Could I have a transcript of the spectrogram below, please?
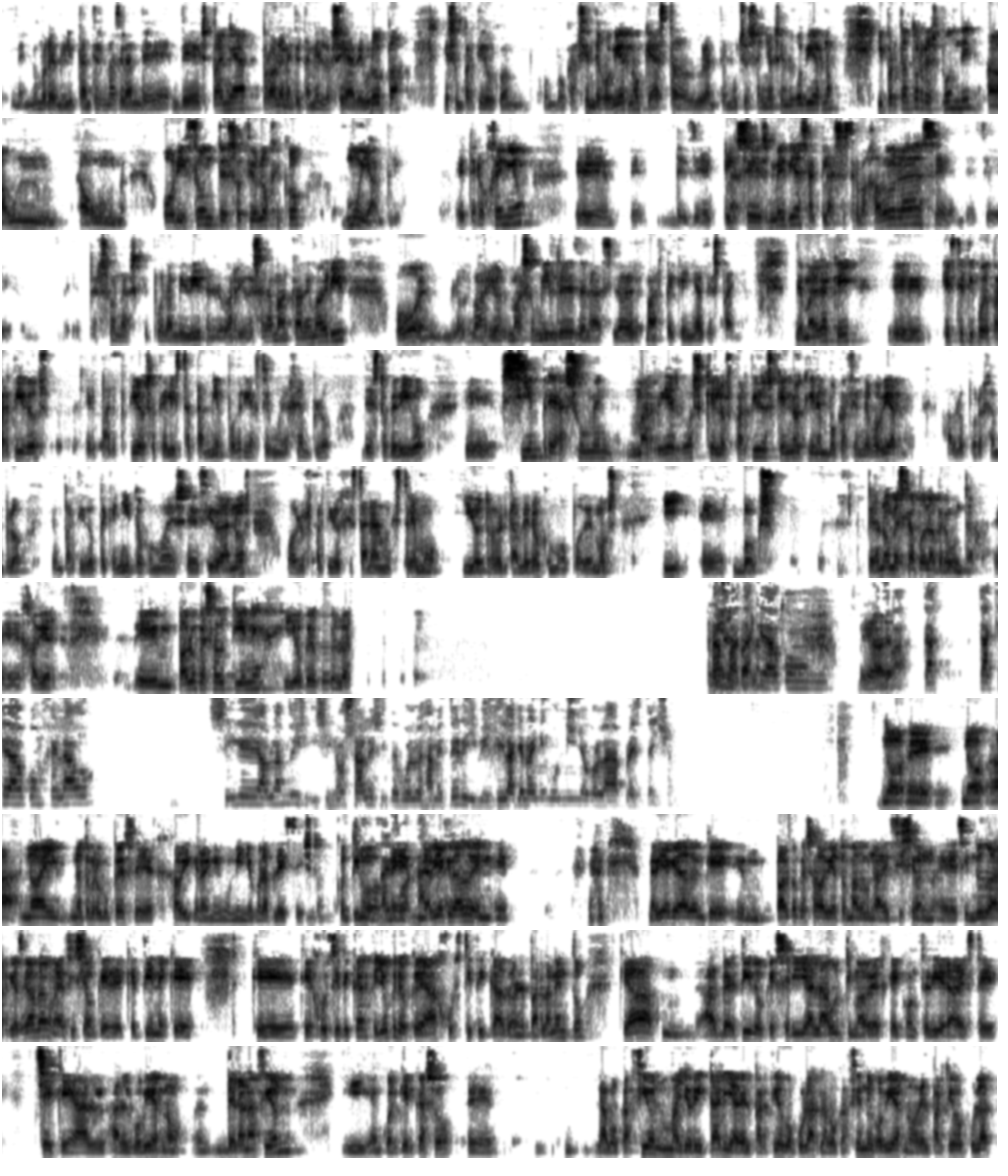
el número de militantes más grande de España, probablemente también lo sea de Europa. Es un partido con, vocación de gobierno que ha estado durante muchos años en el gobierno y, por tanto, responde a un, a un horizonte sociológico muy amplio, heterogéneo, eh, eh, desde clases medias a clases trabajadoras, eh, desde personas que puedan vivir en el barrio de Salamanca de Madrid o en los barrios más humildes de las ciudades más pequeñas de España. De manera que eh, este tipo de partidos, el Partido Socialista también podría ser un ejemplo de esto que digo, eh, siempre asumen más riesgos que los partidos que no tienen vocación de gobierno. Hablo, por ejemplo, de un partido pequeñito como es eh, Ciudadanos o los partidos que están en un extremo y otro del tablero como Podemos y Vox. Pero no me escapo de la pregunta, Javier. Pablo Casado tiene, y yo creo que lo ha Rafa, te has quedado con, te, has, quedado congelado, sigue hablando y, si no sales y te vuelves a meter y vigila que no hay ningún niño con la PlayStation. No, eh, no, ah, no hay, no te preocupes, eh, Javi, que no hay ningún niño con la PlayStation. Continúo. me, había quedado en, me había quedado en que em, Pablo Casado había tomado una decisión eh, sin duda arriesgada, una decisión que, tiene que, justificar, que yo creo que ha justificado en el Parlamento, que ha mm, advertido que sería la última vez que concediera este cheque al, gobierno de la nación y en cualquier caso eh, la vocación mayoritaria del Partido Popular, la vocación de gobierno del Partido Popular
